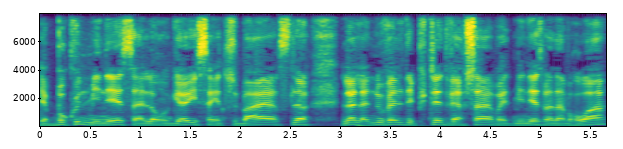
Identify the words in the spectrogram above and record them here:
Il y a beaucoup de ministres à Longueuil, Saint-Hubert. Là, là, la nouvelle députée de Verchères va être ministre, Mme Roy.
